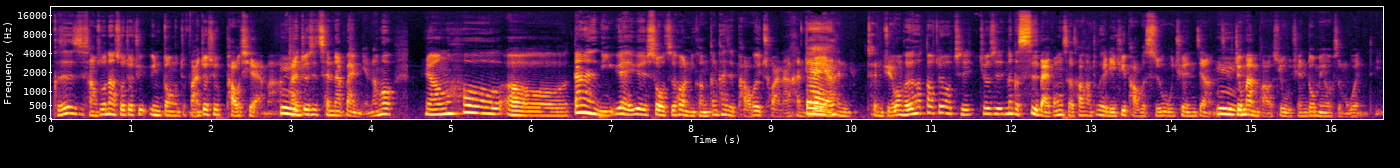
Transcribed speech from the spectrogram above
可是想说那时候就去运动，就反正就去跑起来嘛，反正就是撑那半年，然后。然后呃，当然你越来越瘦之后，你可能刚开始跑会喘啊，很累啊，很很绝望。可是到最后，其实就是那个四百公尺的操场就可以连续跑个十五圈这样子，嗯、就慢跑十五圈都没有什么问题。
